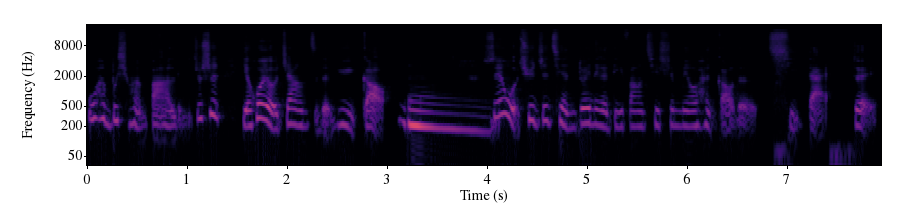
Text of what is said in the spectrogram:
我很不喜欢巴黎，就是也会有这样子的预告，嗯，所以我去之前对那个地方其实没有很高的期待，对，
